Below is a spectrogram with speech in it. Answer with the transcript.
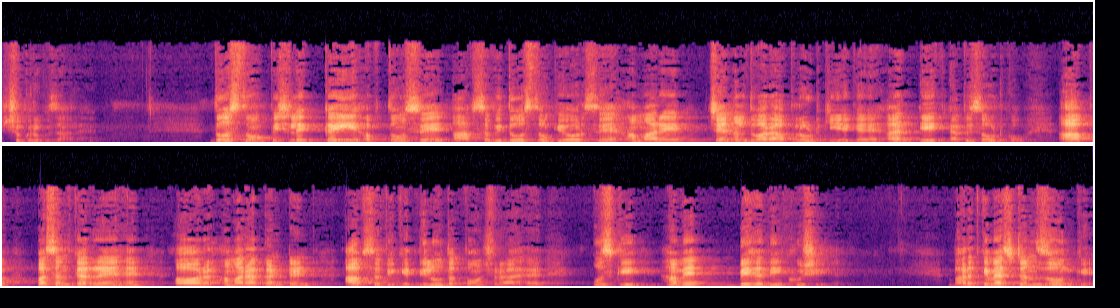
शुक्रगुजार हैं। दोस्तों, पिछले कई हफ्तों से आप सभी दोस्तों की ओर से हमारे चैनल द्वारा अपलोड किए गए हर एक एपिसोड को आप पसंद कर रहे हैं और हमारा कंटेंट आप सभी के दिलों तक पहुँच रहा है। उसकी हमें बेहद ही खुशी है। भारत के वेस्टर्न जोन के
